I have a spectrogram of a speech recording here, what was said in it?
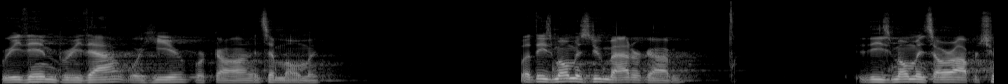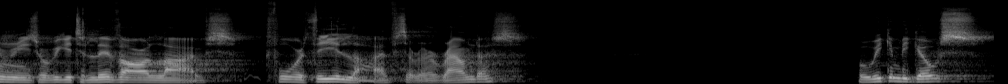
Breathe in, breathe out. We're here, we're gone. It's a moment. But these moments do matter, God. These moments are opportunities where we get to live our lives for the lives that are around us where we can be ghosts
